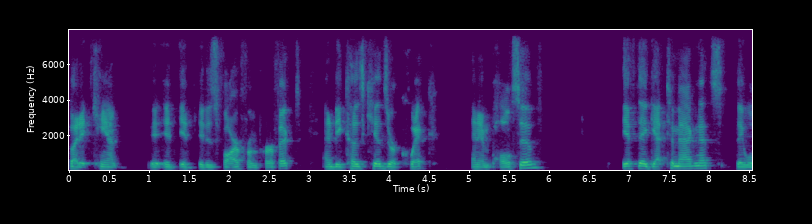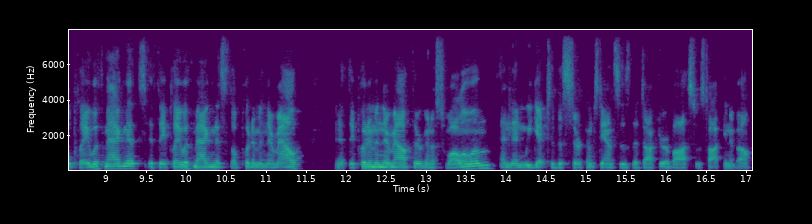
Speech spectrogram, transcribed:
but it can't it, it, it is far from perfect. And because kids are quick and impulsive, If they get to magnets, they will play with magnets. If they play with magnets, they'll put them in their mouth. And if they put them in their mouth, they're going to swallow them. And then we get to the circumstances that Dr. Abbas was talking about.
